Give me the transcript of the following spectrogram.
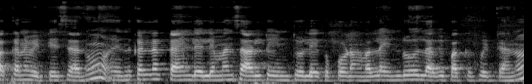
పక్కన పెట్టేశాను. ఎందుకంటే నాకు టైం లేదు లెమన్ సాల్ట్ ఇంట్లో లేకపోవడం వల్ల ఇన్ని రోజులు అవి పక్కకు పెట్టాను.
